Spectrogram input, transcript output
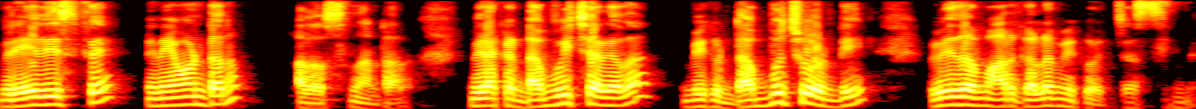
మీరు ఏది ఇస్తే నేను ఏమంటాను? అది వస్తుంది అంటారు మీరు అక్కడ డబ్బు ఇచ్చారు కదా మీకు డబ్బు చూడండి వివిధ మార్గాల్లో మీకు వచ్చేస్తుంది.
